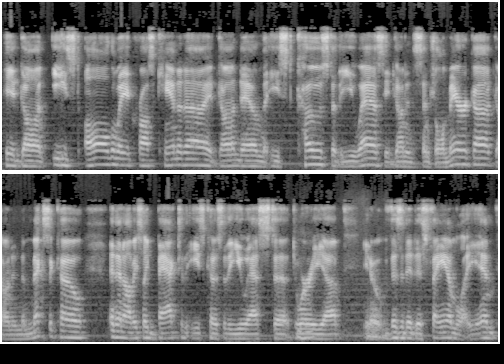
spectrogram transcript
He had gone east all the way across Canada. He had gone down the east coast of the U.S. He'd gone into Central America, gone into Mexico, and then obviously back to the east coast of the U.S. to, to where he, uh, you know, visited his family. And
